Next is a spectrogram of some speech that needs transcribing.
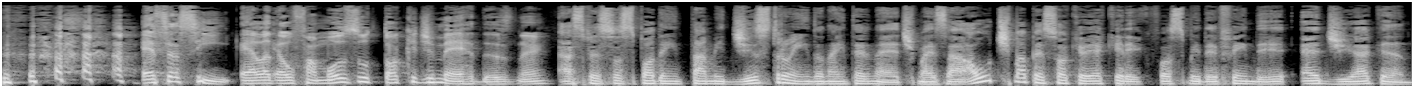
Essa assim, ela é o famoso toque de merdas, né? As pessoas podem estar tá me destruindo na internet, mas a última pessoa que eu ia querer que fosse me defender é Diagan.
